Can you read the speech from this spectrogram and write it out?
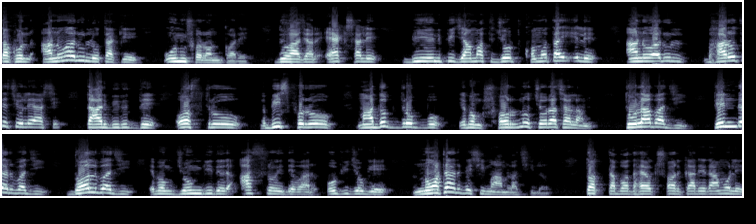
তখন আনোয়ারুলও তাকে অনুসরণ করে। দু হাজার এক সালে বিএনপি জামাত জোট ক্ষমতায় এলে আনোয়ারুল ভারতে চলে আসে। তার বিরুদ্ধে অস্ত্র, বিস্ফোরক, মাদকদ্রব্য এবং স্বর্ণ চোরাচালান, তোলাবাজি টেন্ডারবাজি, দলবাজি এবং জঙ্গিদের আশ্রয় দেওয়ার অভিযোগে নটার বেশি মামলা ছিল। তত্ত্বাবধায়ক সরকারের আমলে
